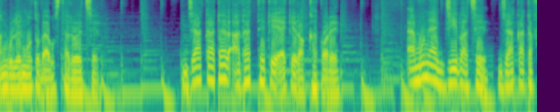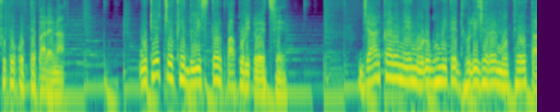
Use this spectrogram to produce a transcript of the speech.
আঙ্গুলের মতো ব্যবস্থা রয়েছে, যা কাটার আঘাত থেকে একে রক্ষা করে। এমন এক জীব আছে যা কাটা ফুটো করতে পারে না। উটের চোখে দুই স্তর পাপড়ি রয়েছে, যার কারণে মরুভূমিতে ধূলিঝড়ের মধ্যেও তা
